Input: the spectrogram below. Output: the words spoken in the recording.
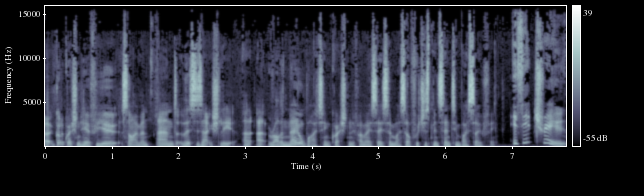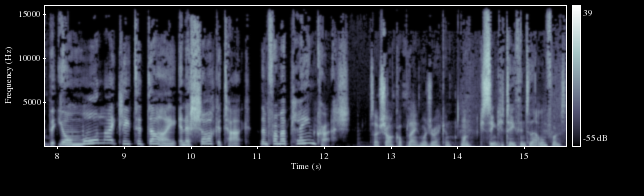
Uh, got a question here for you, Simon, and this is actually a, a rather nail biting question, if I may say so myself, which has been sent in by Sophie. Is it true that you're more likely to die in a shark attack than from a plane crash? So, shark or plane, what do you reckon? One, sink your teeth into that one for us?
